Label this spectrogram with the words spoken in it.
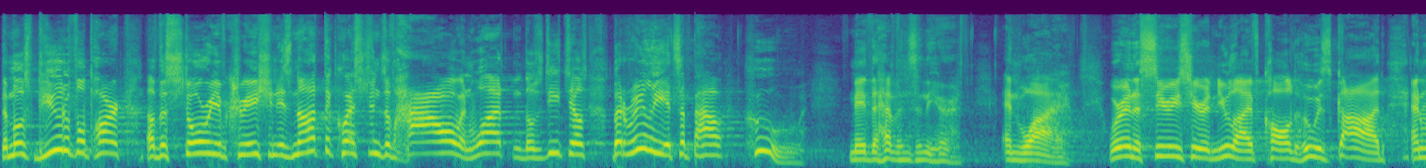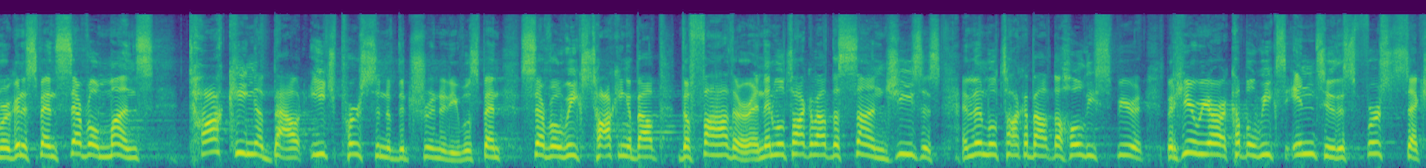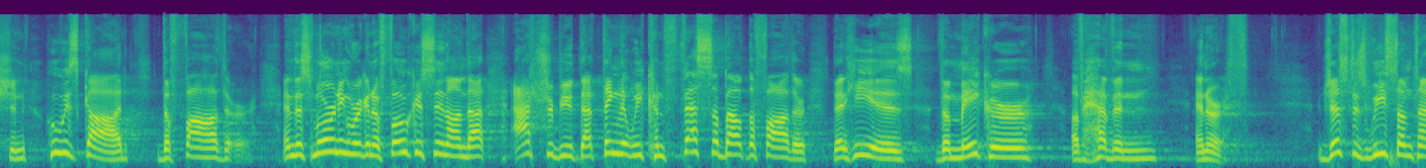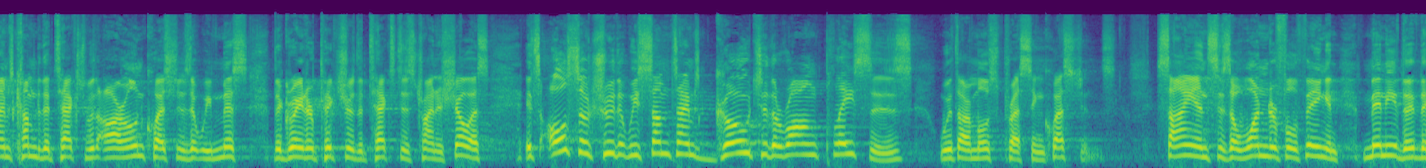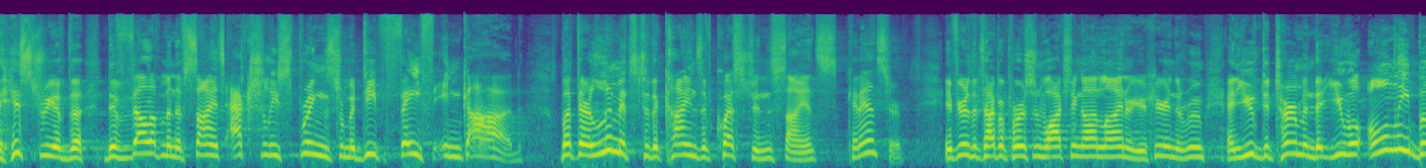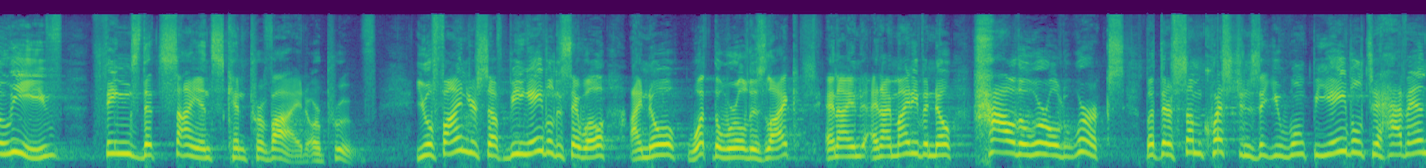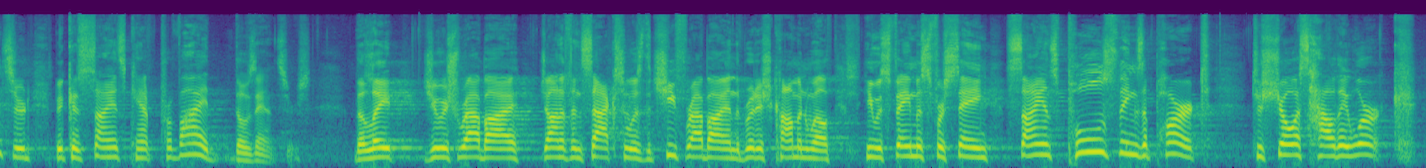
The most beautiful part of the story of creation is not the questions of how and what and those details, but really it's about who made the heavens and the earth and why. We're in a series here at New Life called Who is God, and we're going to spend several months talking about each person of the Trinity. We'll spend several weeks talking about the Father, and then we'll talk about the Son, Jesus, and then we'll talk about the Holy Spirit. But here we are a couple weeks into this first section Who is God, the Father? And this morning we're going to focus in on that attribute, that thing that we confess about the Father, that He is the maker of heaven and earth. Just as we sometimes come to the text with our own questions that we miss the greater picture the text is trying to show us, it's also true that we sometimes go to the wrong places with our most pressing questions. Science is a wonderful thing, and many the, the history of the development of science actually springs from a deep faith in God. But there are limits to the kinds of questions science can answer. If you're the type of person watching online or you're here in the room and you've determined that you will only believe things that science can provide or prove, you'll find yourself being able to say, Well, I know what the world is like, and I, and I might even know how the world works, but there's some questions that you won't be able to have answered because science can't provide those answers. The late Jewish rabbi Jonathan Sacks, who was the chief rabbi in the British Commonwealth, he was famous for saying, Science pulls things apart to show us how they work,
